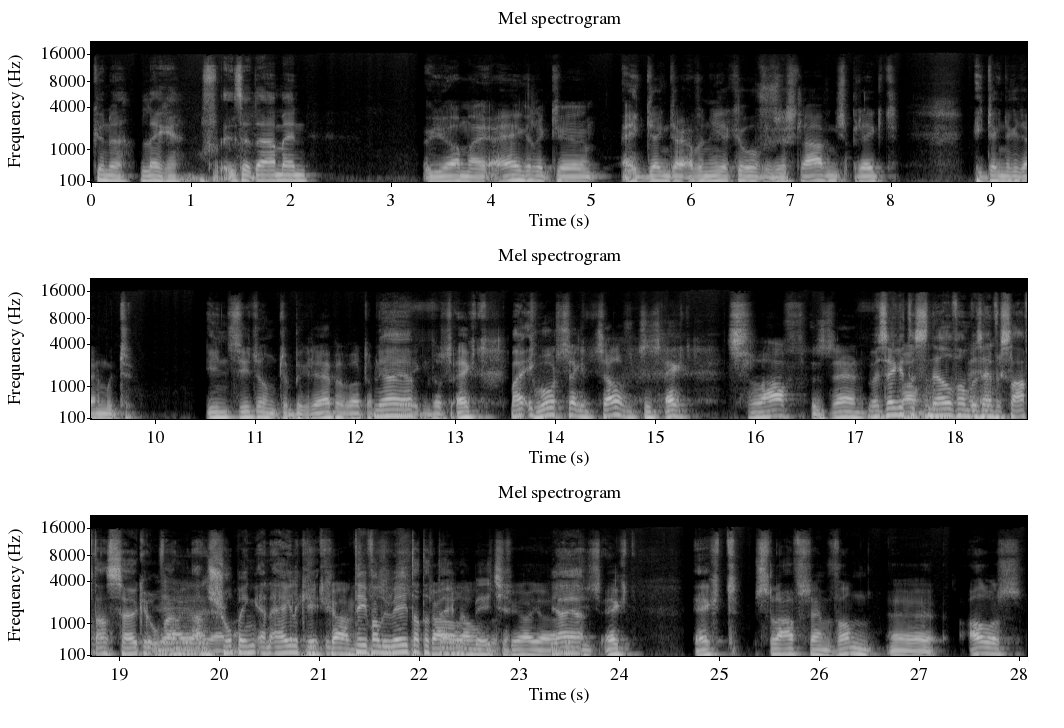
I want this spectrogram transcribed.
kunnen leggen. Of is het aan mijn... Ja, maar eigenlijk, eh, ik denk dat wanneer je over verslaving spreekt, ik denk dat je daar moet inzitten om te begrijpen wat dat Ja, ja. betekent. Dat is echt, Maar het ik- woord zegt het zelf, het is echt slaaf zijn. We zeggen te snel van we zijn verslaafd aan suiker of Ja, aan, aan shopping. En eigenlijk devalueert dat het term een beetje. anders. Ja, ja, Ja, ja. Het is echt, echt slaaf zijn van eh, alles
